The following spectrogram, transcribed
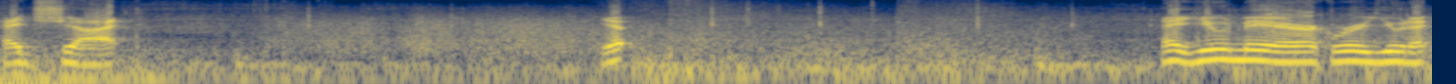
Headshot. Yep. Hey, you and me, Eric. We're a unit.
